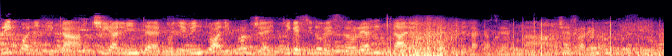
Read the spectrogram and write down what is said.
riqualificarci all'interno di eventuali progetti che si dovessero realizzare all'interno della caserma Cesare Battisti.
